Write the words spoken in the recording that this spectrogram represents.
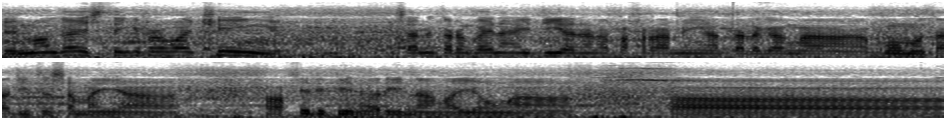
So yun mga guys, thank you for watching. Sana nagkaroon kayo ng idea na napakarami nga talagang uh, pumunta dito sa may uh, uh, Philippine Arena ngayong uh, uh,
